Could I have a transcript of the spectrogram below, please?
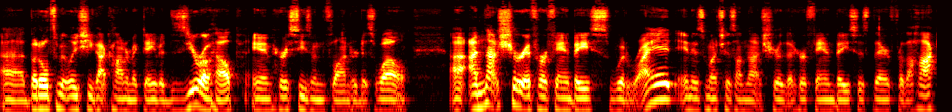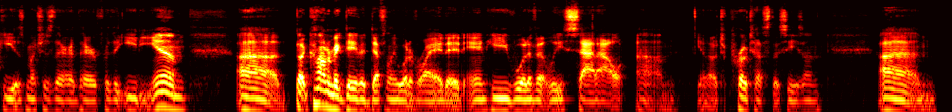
Uh, but ultimately, she got Connor McDavid zero help, and her season floundered as well. Uh, I'm not sure if her fan base would riot, in as much as I'm not sure that her fan base is there for the hockey as much as they're there for the EDM. Uh, but Connor McDavid definitely would have rioted, and he would have at least sat out, um, you know, to protest the season. Um,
